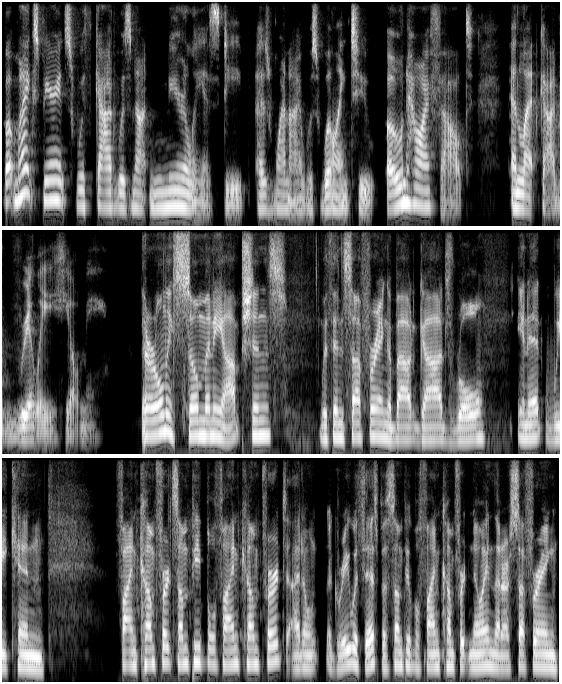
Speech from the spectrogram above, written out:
but my experience with God was not nearly as deep as when I was willing to own how I felt and let God really heal me. There are only so many options within suffering about God's role in it. We can find comfort. Some people find comfort. I don't agree with this, but some people find comfort knowing that our suffering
